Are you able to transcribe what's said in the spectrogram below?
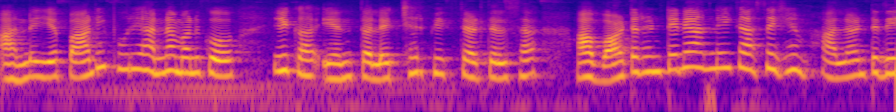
అన్నయ్య పానీపూరి అన్నామనుకో ఇక ఎంత లెక్చర్ పీక్తాడు తెలుసా? ఆ వాటర్ అంటేనే అన్నయ్యకి అసహ్యం. అలాంటిది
